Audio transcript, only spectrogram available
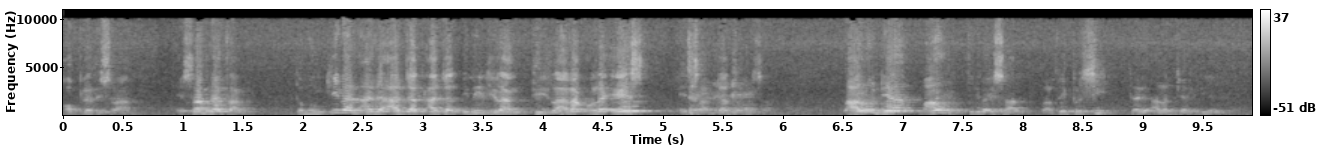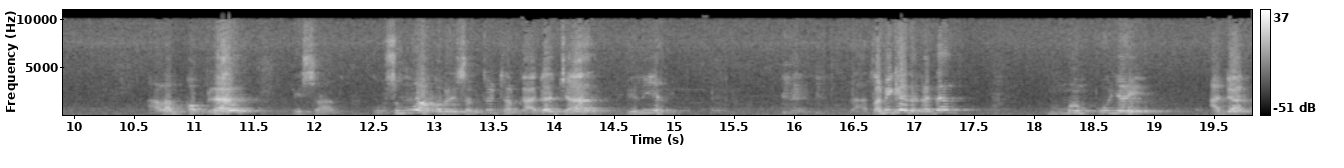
obral Islam Islam datang. Kemungkinan ada adat-adat ini dilarang oleh is, Islam dan Islam. Lalu dia mau terima Islam, berarti bersih dari alam jahiliyah. Alam qoblal Islam. Semua qoblal Islam itu dalam keadaan jahiliyah. Nah, tapi kadang-kadang mempunyai adat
